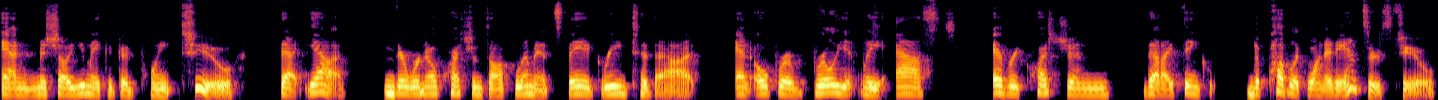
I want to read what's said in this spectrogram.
and Michelle, you make a good point too, that yeah, there were no questions off limits. They agreed to that. And Oprah brilliantly asked every question that I think the public wanted answers to.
